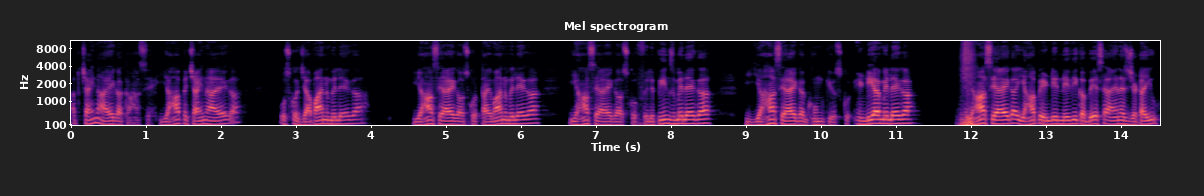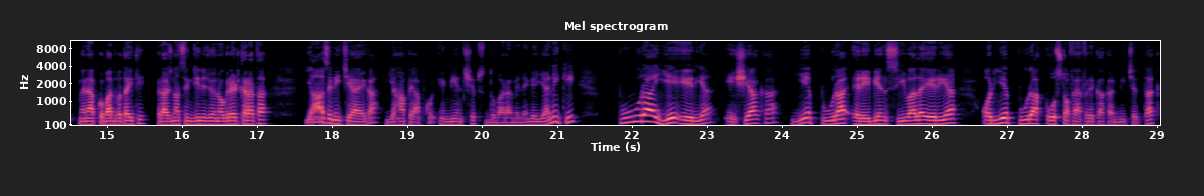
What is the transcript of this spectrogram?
अब चाइना आएगा कहाँ से? यहाँ पे चाइना आएगा, उसको जापान मिलेगा, यहाँ से आएगा उसको ताइवान मिलेगा, यहाँ से आएगा उसको फिलीपींस मिलेगा, यहाँ से आएगा घूम के उसको इंडिया मिलेगा, यहाँ से आएगा, यहाँ पे इंडियन नेवी का बेस है आई जटायु। मैंने आपको बात बताई थी, राजनाथ सिंह जी ने जो इनोग्रेट करा था, यहाँ से नीचे आएगा, यहाँ पे आपको इंडियन शिप्स दोबारा मिलेंगे। यानी कि पूरा ये एरिया एशिया का, ये पूरा अरेबियन सी वाला एरिया और ये पूरा कोस्ट ऑफ़ अफ्रीका का नीचे तक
